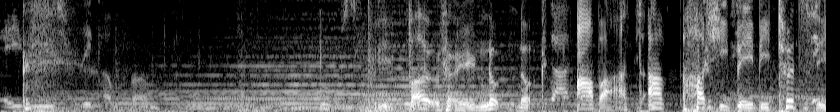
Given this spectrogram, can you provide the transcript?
babies really come from. Nook Nook, Abba, Ab Hushy Baby, Tootsie.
